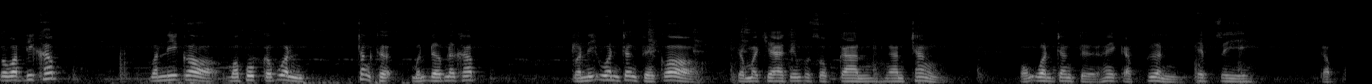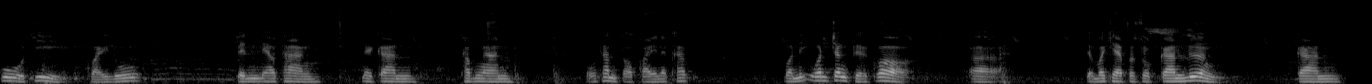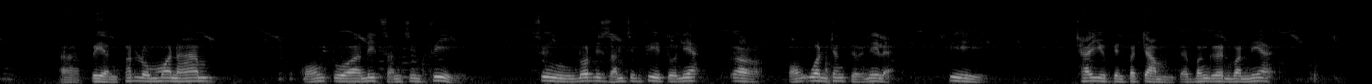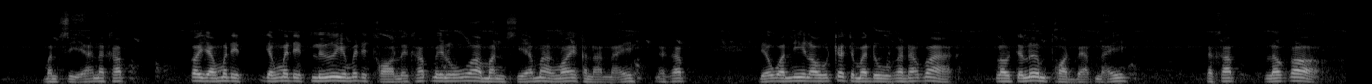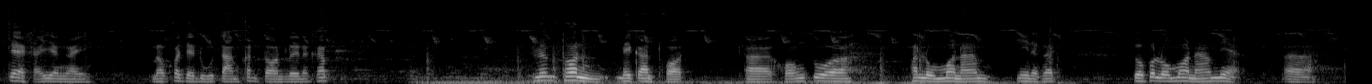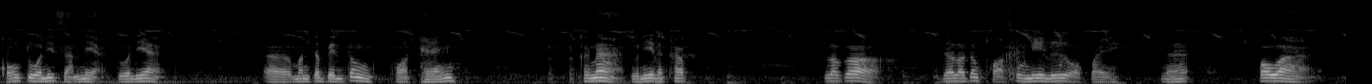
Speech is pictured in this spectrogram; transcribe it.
สวัสดีครับ วันนี้ก็มาพบกับอ้วนช่างเถอะเหมือนเดิมนะครับ วันนี้อ้วนช่างเถอะก็จะมาแชร์ถึงประสบการณ์งานช่างของอ้วนช่างเถอะให้กับเพื่อน FC กับผู้ที่ใฝ่รู้ เป็นแนวทางในการทำงานของท่านต่อไปนะครับ วันนี้อ้วนช่างเถอะก็จะมาแชร์ประสบการณ์เรื่องการเปลี่ยนพัดลมหม้อน้ำ ของตัวนิสสันซินฟี่ซึ่งรถนิสสันซินฟี่ตัวเนี้ยก็ของอ้วนช่างเถอะนี่แหละ ที่ใช้อยู่เป็นประจำ แต่บังเอิญวันเนี้ยมันเสียนะครับ ก็ยังไม่ได้ยังไม่ได้ลื้อยังไม่ได้ถอดเลยครับ ไม่รู้ว่ามันเสียมากน้อยขนาดไหนนะครับ เดี๋ยววันนี้เราก็จะมาดูกันนะว่าเราจะเริ่มถอดแบบไหนนะครับ แล้วก็แก้ไขยังไง เราก็จะดูตามขั้นตอนเลยนะครับ เริ่มต้นในการถอดอของตัวพัดลมหม้อน้ำนี่นะครับ ตัวพัดลมหม้อน้ำเนี่ยอของตัวนิสสันเนี่ยตัวเนี้ยมันจะเป็นต้องถอดแผงข้างหน้าตัวนี้นะครับ แล้วก็เดี๋ยวเราต้องถอดพวกนี้รื้อออกไปนะฮะเพราะว่า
